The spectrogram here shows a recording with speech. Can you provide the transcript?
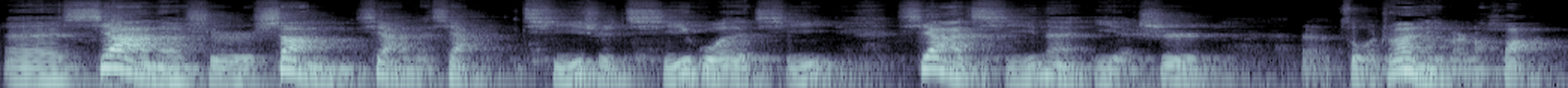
呃，夏呢是上下的夏，齐是齐国的齐，下齐呢也是呃《左传》里边的话，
